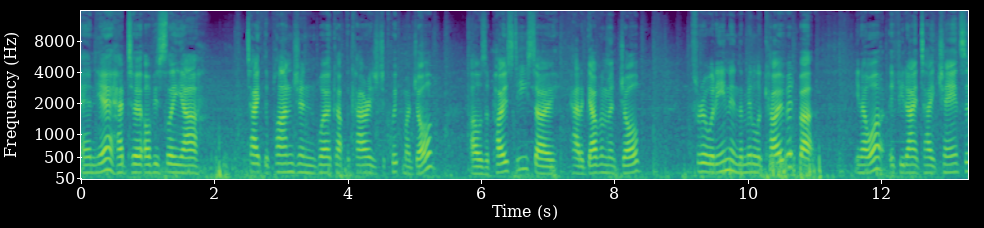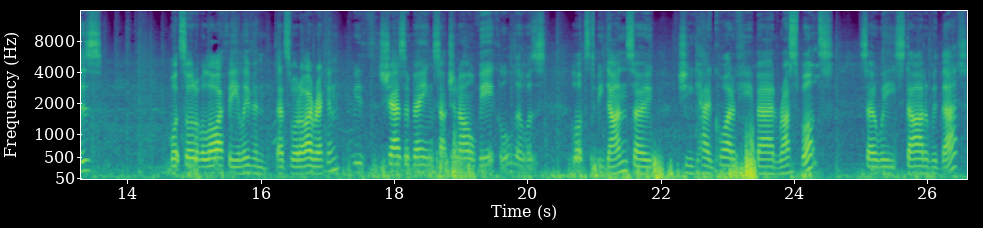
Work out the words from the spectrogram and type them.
And yeah, had to obviously uh, take the plunge and work up the courage to quit my job. I was a postie, so had a government job threw it in in the middle of COVID, but you know what? If you don't take chances, what sort of a life are you living? That's what I reckon. With Shazza being such an old vehicle, there was lots to be done. So she had quite a few bad rust spots. So we started with that.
